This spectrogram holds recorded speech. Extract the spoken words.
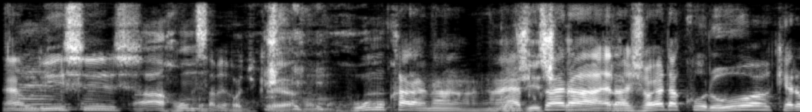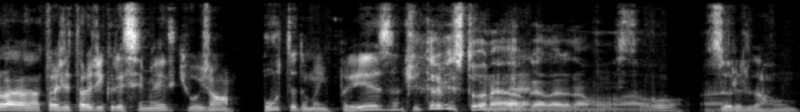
Né? É, Ulisses. Ah, rumo, Sabe, pode crer, rumo. Rumo, É. cara, na, na época era, né? era a joia da coroa, que era a trajetória de crescimento, que hoje é uma puta de uma empresa. A gente entrevistou, né, a É, galera da Rumo. entrevistou lá. o tesoureiro da Rumo.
